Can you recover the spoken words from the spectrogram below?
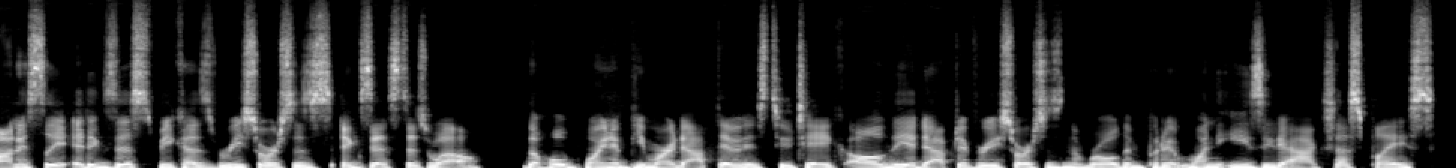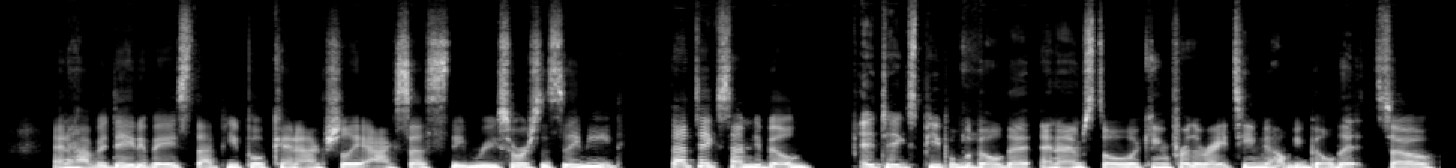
honestly, it exists because resources exist as well. The whole point of Be More Adaptive is to take all the adaptive resources in the world and put it one easy to access place and have a database that people can actually access the resources they need. That takes time to build. It takes people to build it. And I'm still looking for the right team to help me build it. So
